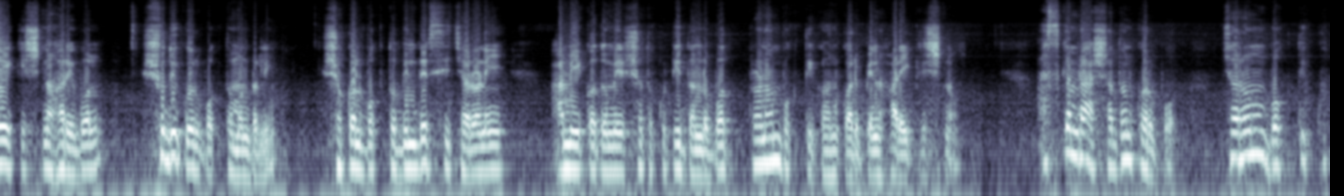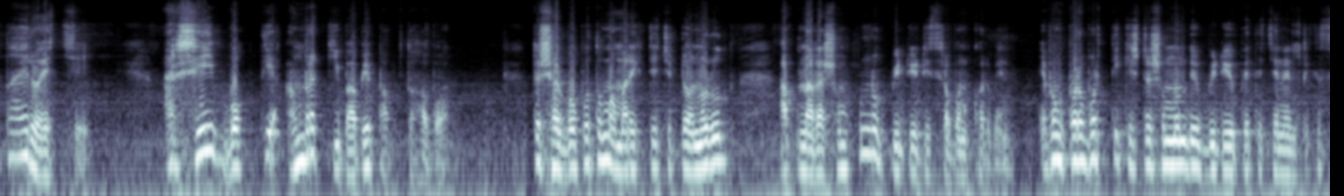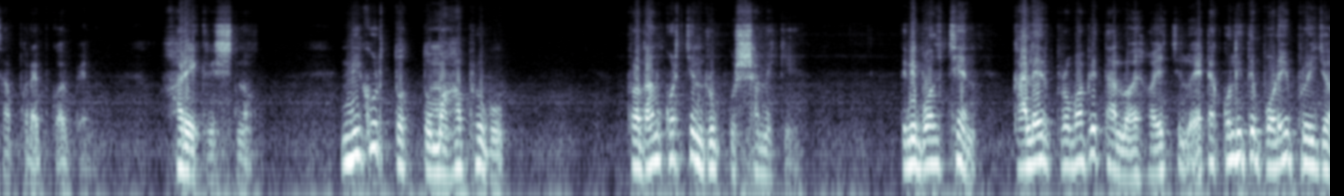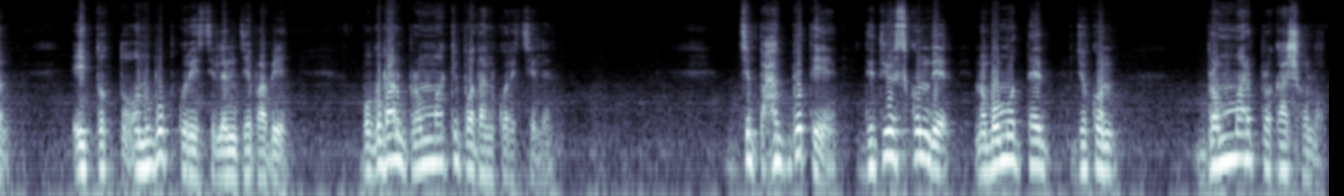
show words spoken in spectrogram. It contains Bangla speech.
হরে কৃষ্ণ হরি বল শুধু করু ভক্তমণ্ডলী। সকল ভক্তবৃন্দের শ্রীচরণে আমি কদমের শতকোটি দণ্ডবোধ প্রণাম ভক্তি গ্রহণ করবেন হরে কৃষ্ণ। আজকে আমরা আস্বাদন করব, চরম ভক্তি কোথায় রয়েছে? আর সেই ভক্তি আমরা কীভাবে প্রাপ্ত হব? তো সর্বপ্রথম আমার একটি ছোট্ট অনুরোধ, আপনারা সম্পূর্ণ ভিডিওটি শ্রবণ করবেন এবং পরবর্তী কৃষ্ণ সম্বন্ধীয় ভিডিও পেতে চ্যানেলটিকে সাবস্ক্রাইব করবেন। হরে কৃষ্ণ। নিগুড় তত্ত্ব মহাপ্রভু প্রদান করছেন রূপ গোস্বামীকে। তিনি বলছেন, কালের প্রভাবে তা লয় হয়েছিল। এটা কলিতে বড়ই প্রয়োজন। এই তত্ত্ব অনুভব করেছিলেন যেভাবে ভগবান ব্রহ্মাকে প্রদান করেছিলেন। যে ভাগবতে দ্বিতীয় স্কন্দের নবম অধ্যায় যখন ব্রহ্মার প্রকাশ হলো,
